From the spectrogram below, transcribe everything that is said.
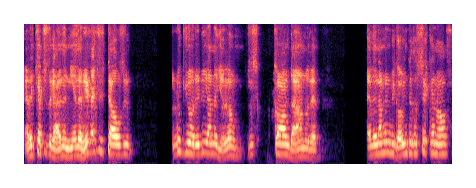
And he catches the guy in the knee. And the ref actually tells him, look, you're already on the yellow. Just calm down with it. And then, I mean, we go into the second half.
